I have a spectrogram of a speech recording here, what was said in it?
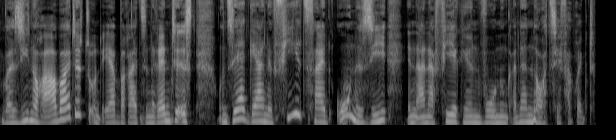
weil sie noch arbeitet und er bereits in Rente ist und sehr gerne viel Zeit ohne sie in einer Ferienwohnung an der Nordsee verbringt.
